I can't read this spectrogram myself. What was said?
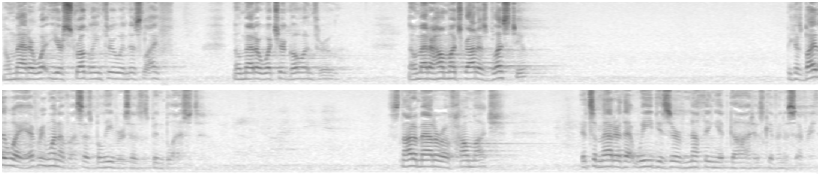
No matter what you're struggling through in this life, no matter what you're going through, no matter how much God has blessed you. Because, by the way, every one of us as believers has been blessed. It's not a matter of how much, it's a matter that we deserve nothing, yet God has given us everything.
